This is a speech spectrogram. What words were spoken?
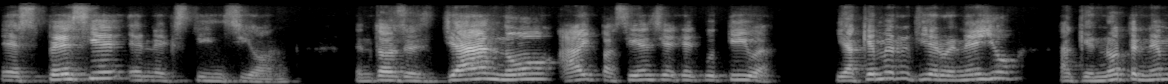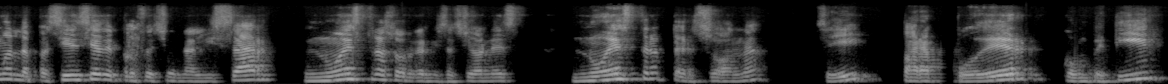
Especie en extinción. Entonces, ya no hay paciencia ejecutiva. ¿Y a qué me refiero en ello? A que no tenemos la paciencia de profesionalizar nuestras organizaciones, nuestra persona, ¿sí? Para poder competir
